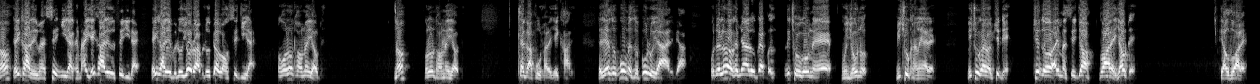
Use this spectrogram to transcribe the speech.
နော်ရိတ်ခါတွေမှာစစ်ကြည့်လိုက်ခင်ဗျအဲ့ရိတ်ခါတွေကိုစစ်ကြည့်လိုက်ရိတ်ခါတွေဘလို့ရော့တော့ဘလို့ပြောက်အောင်စစ်ကြည့်လိုက်အကုန်လုံးထောင်နဲ့ရောက်တယ်နော်အကုန်လုံးထောင်နဲ့ရောက်တယ်ထက်ကပို့ထားတဲ့ရိတ်ခါတွေတကယ်ဆိုပို့မယ်ဆိုပို့လို့ရရတယ်ဗျာဟိုတလောကခင်ဗျားတို့ကတစ်ချိုကုန်းနဲ့ဝင်ကျုံတို့မိချိုခံလိုက်ရတယ်မိချိုခံတော့ဖြစ်တယ်ဖြစ်တော့အဲ့မှာစစ်ကြောင်းသွားတယ်ရောက်တယ်ရောက်သွားတယ်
